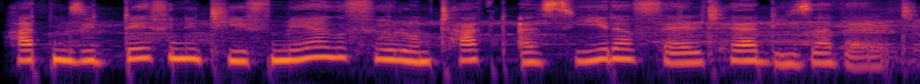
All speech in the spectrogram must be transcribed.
hatten sie definitiv mehr Gefühl und Takt als jeder Feldherr dieser Welt.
